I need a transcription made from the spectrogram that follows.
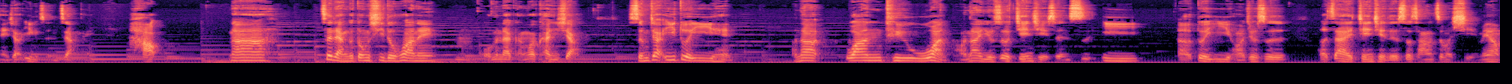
哎，叫应乘这样哎。好，那这两个东西的话呢，嗯，我们来赶快看一下，什么叫一对一嘿？那 one to one 好，那有时候简写成是一呃对一哈，就是。而在简写的时候常常这么写，没有？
